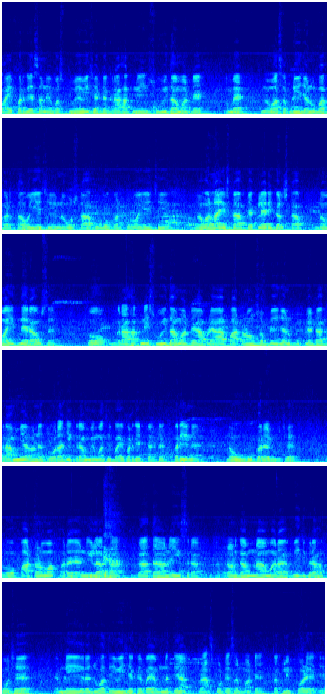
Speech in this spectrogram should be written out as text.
બાયફર્ગેશન એ વસ્તુ એવી છે કે ગ્રાહકની સુવિધા માટે અમે નવા સબ ડિવિઝન ઊભા કરતા હોઈએ છીએ, નવો સ્ટાફ ઊભો કરતો હોઈએ છીએ, નવા લાઇન સ્ટાફ કે ક્લેરિકલ સ્ટાફ, નવા ઇજનેર આવશે. તો ગ્રાહકની સુવિધા માટે આપણે આ પાટણો સબ ડિવિઝન ઉપલેટા ગ્રામ્ય અને ધોરાજી ગ્રામ્યમાંથી બાયફર્ગેટ કરીને નવું ઊભું કરેલું છે. તો પાટણમાં અરે નીલાખા, ગાધા અને ઈસરા આ ત્રણ ગામના અમારા વીજ ગ્રાહકો છે. એમની રજૂઆત એવી છે કે ભાઈ અમને ત્યાં ટ્રાન્સપોર્ટેશન માટે તકલીફ પડે છે.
